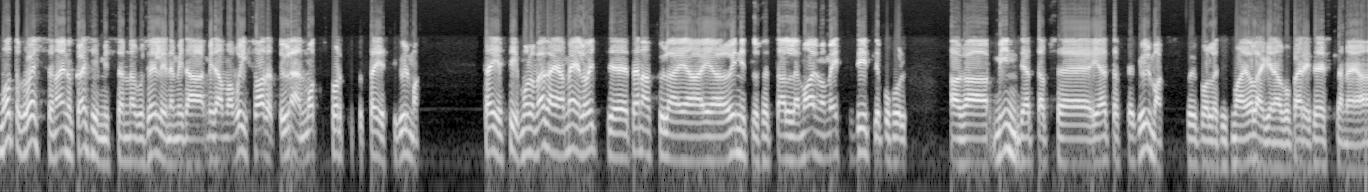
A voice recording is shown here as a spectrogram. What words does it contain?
motokross on ainuke asi, mis on nagu selline, mida, mida ma võiks vaadata, ülejäänud motosport võtab täiesti külmaks täiesti, mul on väga hea meel Ott Tänaku üle ja, ja õnnitlused talle maailmameistritiitli puhul. aga mind jätab see, jätab see külmaks, võib-olla siis ma ei olegi nagu päris eestlane ja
